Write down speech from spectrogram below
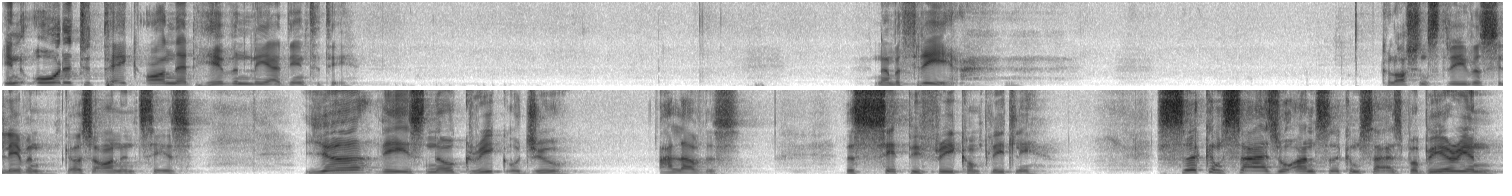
in order to take on that heavenly identity? Number three, Colossians 3, verse 11 goes on and says, Here there is no Greek or Jew. I love this. This set me free completely. Circumcised or uncircumcised, barbarian,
